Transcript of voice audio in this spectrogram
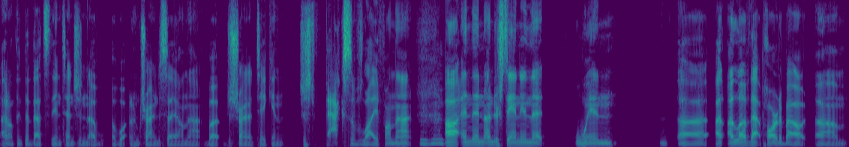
i don't think that that's the intention of, of what i'm trying to say on that but just trying to take in just facts of life on that Mhm. uh, and then understanding that when uh, I, I love that part about um,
